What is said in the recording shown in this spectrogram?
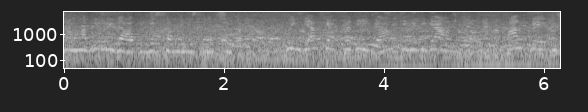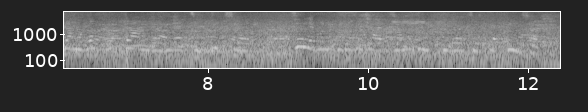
sono una priorità di questa amministrazione, quindi anche a fatica, anche litigando, anche diciamo, confrontando le diverse posizioni sulle politiche sociali siamo tutti con stesso avviso.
